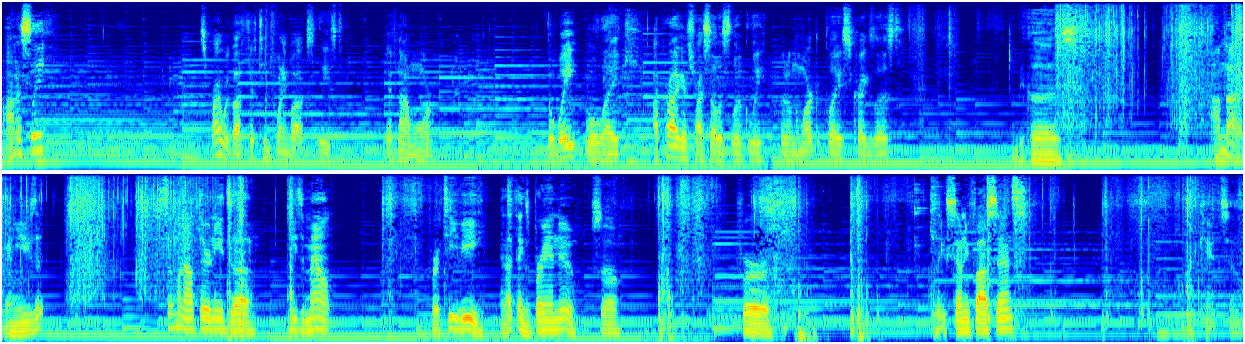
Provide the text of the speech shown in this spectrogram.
honestly, it's probably about 15, 20 bucks at least, if not more. The weight will like, I probably gonna try sell this locally, put it on the marketplace, Craigslist, because I'm not gonna use it. Someone out there needs a needs a mount for a TV, and that thing's brand new. So for I think 75 cents. I can't tell.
